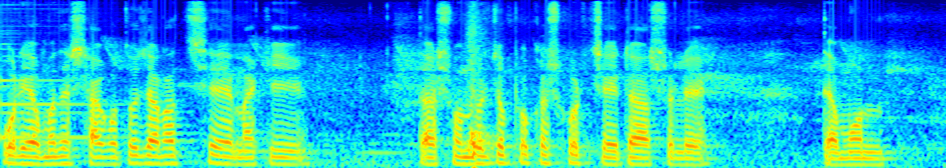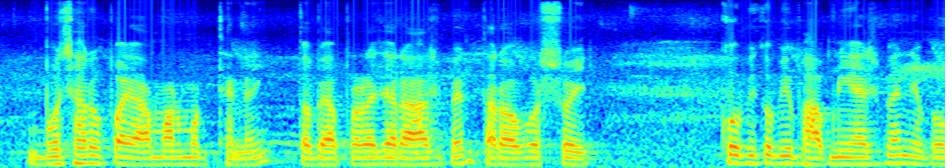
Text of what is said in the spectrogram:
পরে আমাদের স্বাগত জানাচ্ছে নাকি তার সৌন্দর্য প্রকাশ করছে এটা আসলে তেমন বোঝার উপায় আমার মধ্যে নেই। তবে আপনারা যারা আসবেন তারা অবশ্যই কবি কবি ভাব নিয়ে আসবেন এবং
